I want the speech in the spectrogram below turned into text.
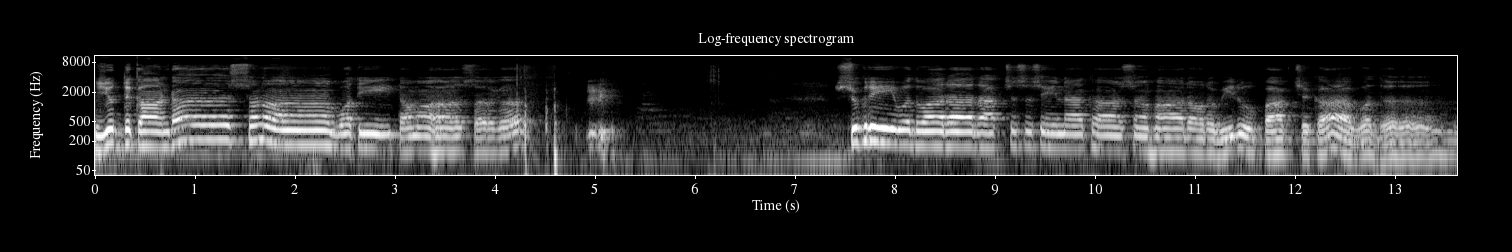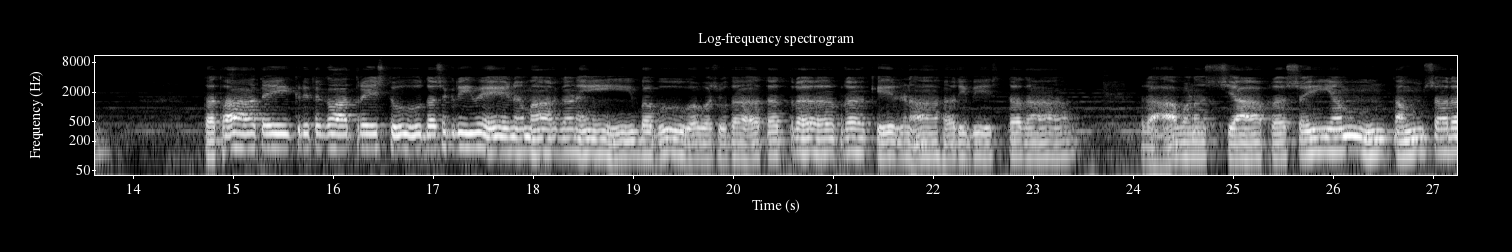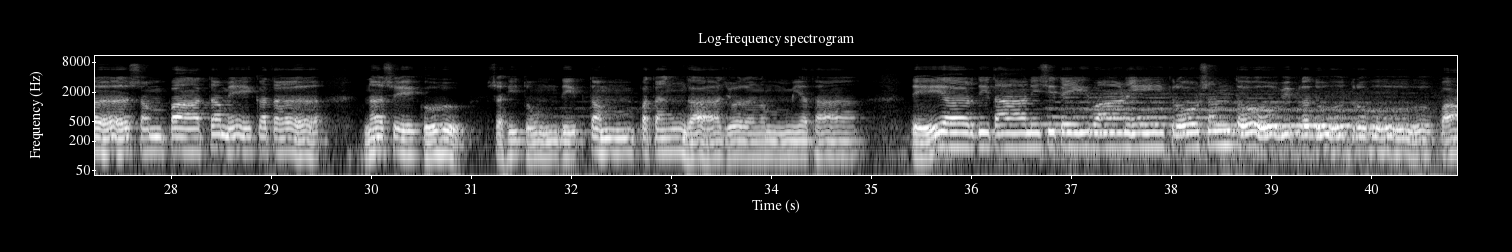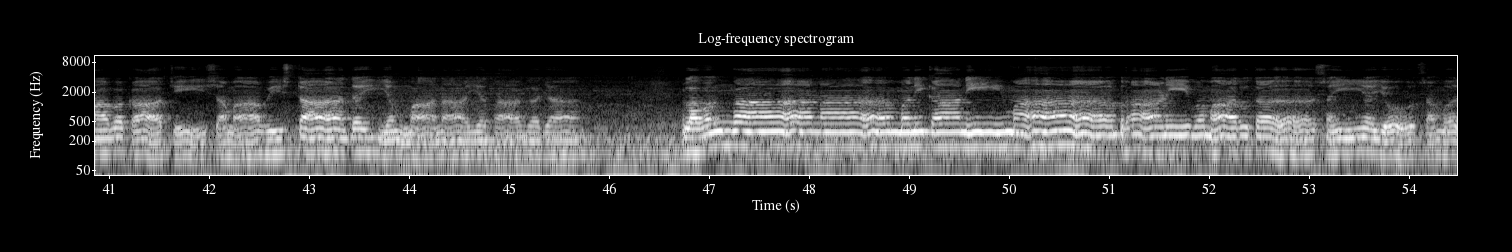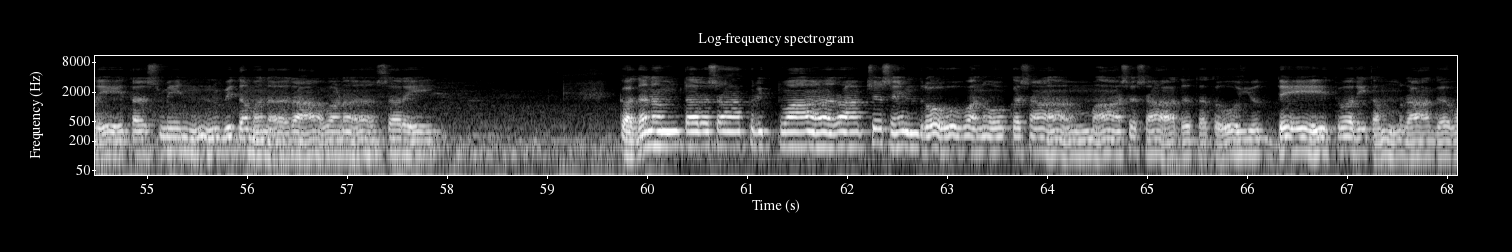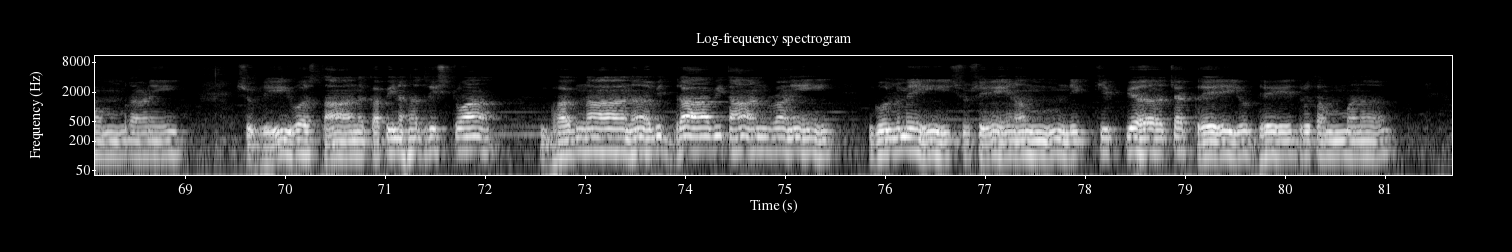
युद्धकाण्ड षण्वतितमः सर्ग। सुग्रीव द्वारा राक्षस सेना का संहार और विरूपाक्ष का वध। तथा ते कृतगात्रेस्तु दशग्रीवेण मार्गणे बभूव वसुधा तत्र प्रकीर्णा हरिभिस्तदा। रावणस्याप्रशय्यं तं शरसम्पातमेकत। न शेकुः सहितुं दीप्तं पतङ्गाज्वलनं यथा। ते अर्दितानिशिते बाणे क्रोशन्तो विप्रदुद्रुवु पावकाची समाविष्टा दय्यमाना यथा गजा। प्लवङ्गानामनिकानि महाभ्राणीव मारुत संययो समरे तस्मिन् विदमन रावणसरे कदनं तरसा कृत्वा राक्षसेन्द्रो वनोकसामाशसाद ततो युद्धे त्वरितं राघवं रणे। सुग्रीवस्थान् कपिनः दृष्ट्वा भग्नान् विद्रावितान् रणे। गुल्मे सुषेणं निक्षिप्य चक्रे युद्धे द्रुतं मन।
